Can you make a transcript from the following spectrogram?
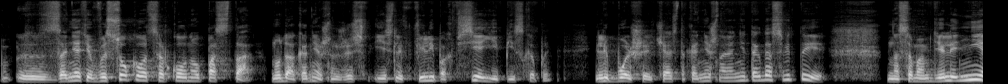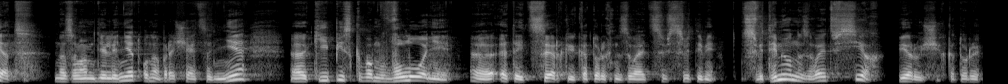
э, занятие высокого церковного поста. Ну да, конечно же, если в Филиппах все епископы, или большая часть, то, конечно, они тогда святые. На самом деле нет. На самом деле нет. Он обращается не э, к епископам в лоне этой церкви, которых называют святыми. Святыми он называет всех верующих, которые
